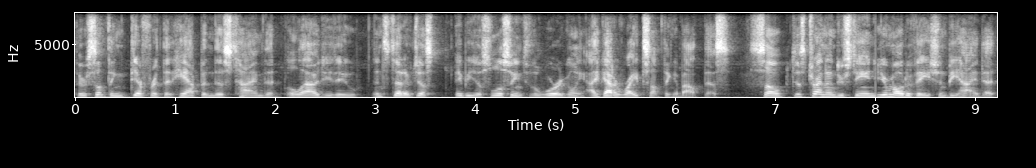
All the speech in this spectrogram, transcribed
there's something different that happened this time that allowed you to instead of just maybe just listening to the word, going, I got to write something about this. So just trying to understand your motivation behind it.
